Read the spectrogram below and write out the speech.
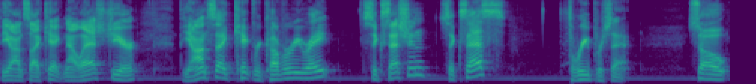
the onside kick. Now, last year, the onside kick recovery rate, succession, success, 3%. So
